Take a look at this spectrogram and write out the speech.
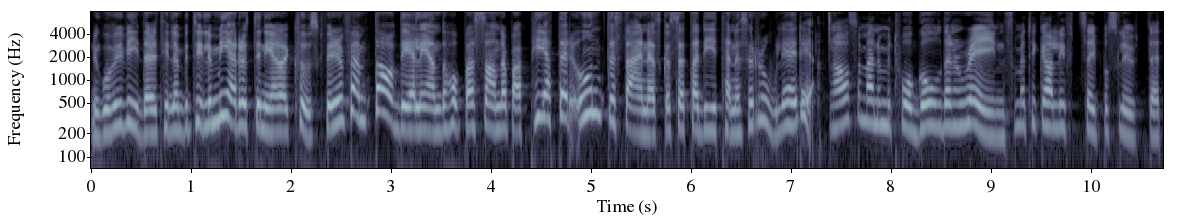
Nu går vi vidare till en betydligt mer rutinerad kusk. För i den femte avdelningen hoppas Sandra på att Peter Untersteiner ska sätta dit hennes roliga idé. Ja, som är nummer två, Golden Rain, som jag tycker har lyft sig på slutet.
